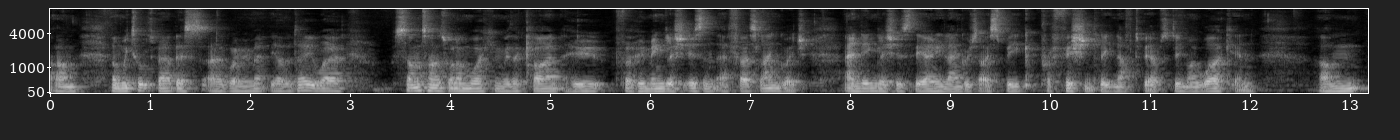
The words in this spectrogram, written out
Um, and we talked about this uh, when we met the other day, where sometimes when I'm working with a client who for whom English isn't their first language, and English is the only language I speak proficiently enough to be able to do my work in. Um,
